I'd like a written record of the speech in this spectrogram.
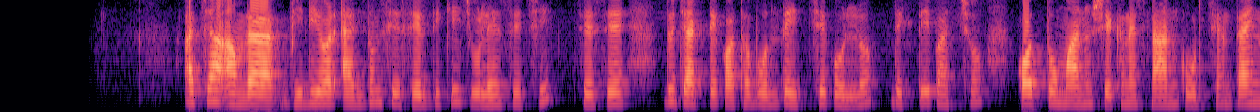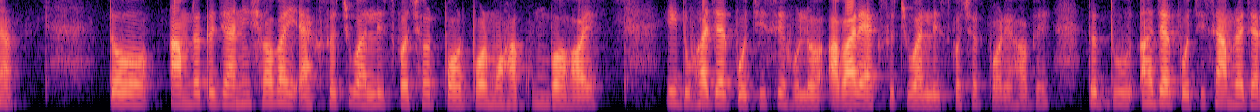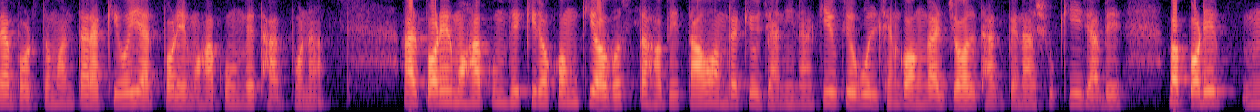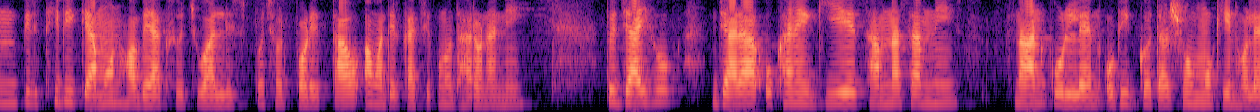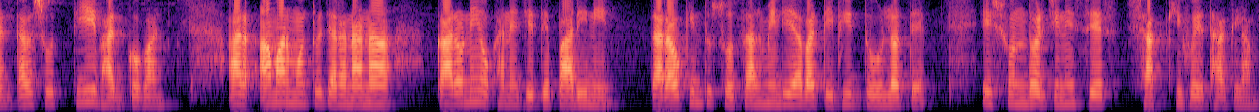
আচ্ছা আমরা ভিডিওর একদম শেষের দিকেই চলে এসেছি। শেষে দু চারটে কথা বলতে ইচ্ছে করল। দেখতেই পাচ্ছ কত মানুষ এখানে স্নান করছেন, তাই না? তো আমরা তো জানি সবাই একশো চুয়াল্লিশ বছর পর পর মহাকুম্ভ হয়। এই দু হাজার পঁচিশে হলো, আবার একশো চুয়াল্লিশ বছর পরে হবে। তো দু হাজার পঁচিশে আমরা যারা বর্তমান, তারা কেউই আর পরের মহাকুম্ভে থাকব না। আর পরের মহাকুম্ভে কীরকম কী অবস্থা হবে তাও আমরা কেউ জানি না। কেউ কেউ বলছেন গঙ্গার জল থাকবে না, শুকিয়ে যাবে বা পরের পৃথিবী কেমন হবে একশো চুয়াল্লিশ বছর পরে তাও আমাদের কাছে কোনো ধারণা নেই। তো যাই হোক, যারা ওখানে গিয়ে সামনাসামনি স্নান করলেন, অভিজ্ঞতার সম্মুখীন হলেন, তারা সত্যিই ভাগ্যবান। আর আমার মতো যারা নানা কারণে ওখানে যেতে পারিনি তারাও কিন্তু সোশ্যাল মিডিয়া বা টিভির দৌলতে এই সুন্দর জিনিসের সাক্ষী হয়ে থাকলাম।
